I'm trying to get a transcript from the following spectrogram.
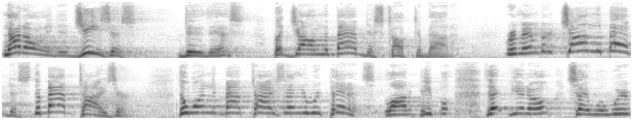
Not only did Jesus do this, but John the Baptist talked about it. Remember? John the Baptist, the baptizer the one that baptized under repentance. A lot of people that, you know, say, well, we're,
